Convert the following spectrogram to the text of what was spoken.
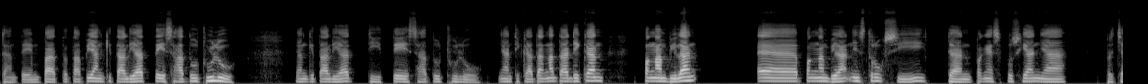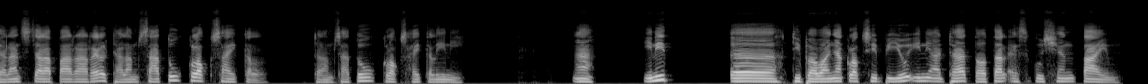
dan T4. Tetapi yang kita lihat T1 dulu. Yang kita lihat di T1 dulu. Yang dikatakan tadi kan pengambilan eh, pengambilan instruksi dan pengeksekusiannya berjalan secara paralel dalam satu clock cycle. Dalam satu clock cycle ini. Nah, ini eh, di bawahnya clock CPU ini ada total execution time.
